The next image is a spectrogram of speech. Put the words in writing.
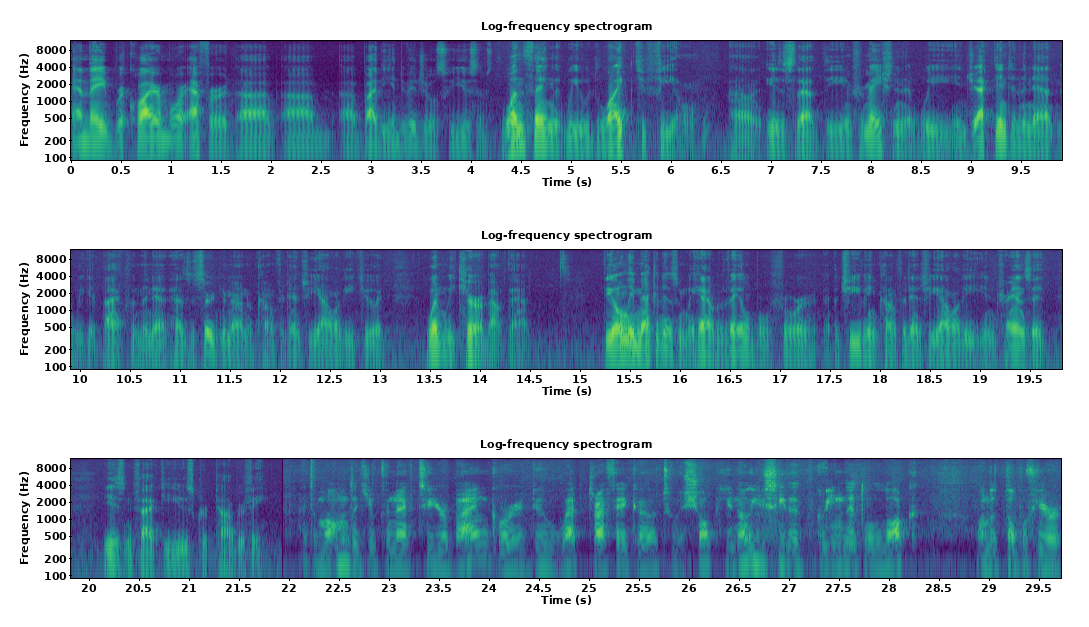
and they require more effort uh, um, uh, by the individuals who use them. One thing that we would like to feel uh, is that the information that we inject into the net and we get back from the net has a certain amount of confidentiality to it when we care about that. The only mechanism we have available for achieving confidentiality in transit is in fact to use cryptography. At the moment that you connect to your bank or do web traffic uh, to a shop, you know you see that green little lock on the top of your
